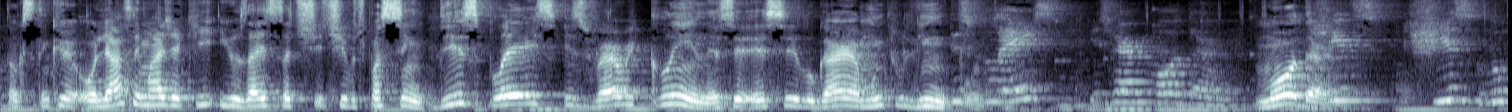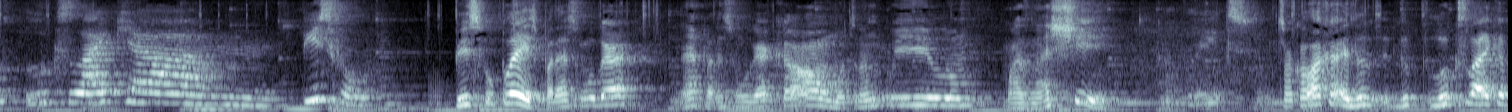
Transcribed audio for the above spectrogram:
Então você tem que olhar essa imagem aqui e usar esses adjetivos, tipo assim, this place is very clean. Esse, esse lugar é muito This limpo. place is very modern. Modern, She's, she's look, looks like a um, peaceful. peaceful place, parece um lugar, né? Parece um lugar calmo, tranquilo, mas não é she. Só coloca, looks like a,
